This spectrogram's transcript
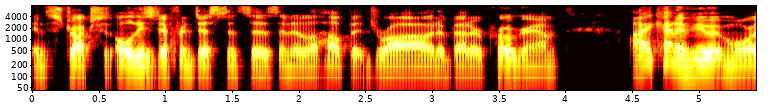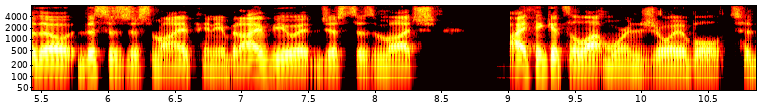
instructions, all these different distances, and it'll help it draw out a better program. I kind of view it more though. This is just my opinion, but I view it just as much. I think it's a lot more enjoyable to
